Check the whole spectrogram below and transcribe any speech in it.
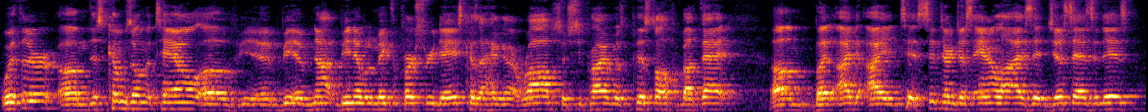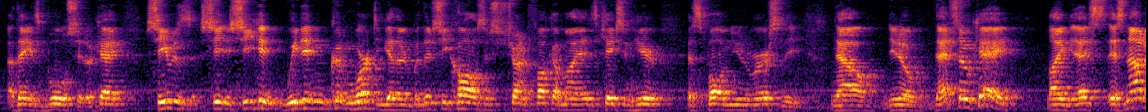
with her. Um, this comes on the tail of, you know, of not being able to make the first three days because I had got robbed, so she probably was pissed off about that. Um, but I, I to sit there and just analyze it just as it is, I think it's bullshit. Okay, she was she she could we didn't couldn't work together, but then she calls and she's trying to fuck up my education here at Spalding University. Now you know that's okay. Like that's it's not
